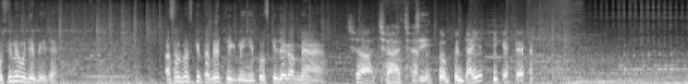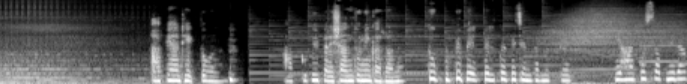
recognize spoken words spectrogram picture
उसी ने मुझे भेजा है। असल में उसकी तबीयत ठीक नहीं है तो उसकी जगह मैं आया अच्छा अच्छा अच्छा। जी। तो, तो फिर जाइए ठीक है। आप यहाँ ठीक तो हो ना? आपको कोई परेशान तो नहीं कर रहा ना? तू बिल्कुल भी चिंता मत कर। यहाँ तो सब मेरा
